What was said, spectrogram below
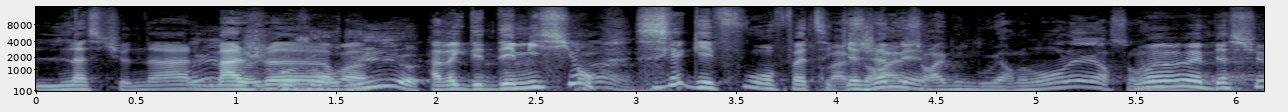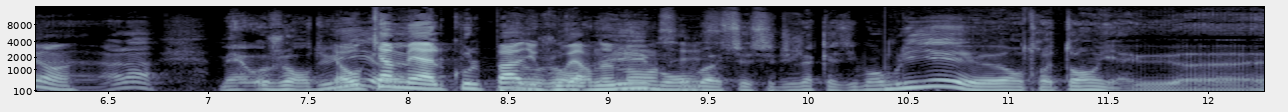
national, Oui, bah, majeur, euh, avec des démissions. C'est ça qui est fou en fait, c'est bah, qu'il n'y a jamais. Ça aurait mis le gouvernement en l'air. ça Ouais, bien sûr. voilà. Mais aujourd'hui. Il n'y a aucun euh, mea culpa du gouvernement. Bon, c'est- bah, c'est déjà quasiment oublié. Entre temps, il y a eu. euh,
